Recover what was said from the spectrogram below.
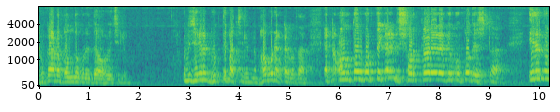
ঢোকাটা বন্ধ করে দেওয়া হয়েছিল। উনি সেখানে ঢুকতে পারছিলেন না। ভাবুন একটা কথা, একটা অন্তর্বর্তীকালীন সরকারের একজন উপদেষ্টা এরকম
